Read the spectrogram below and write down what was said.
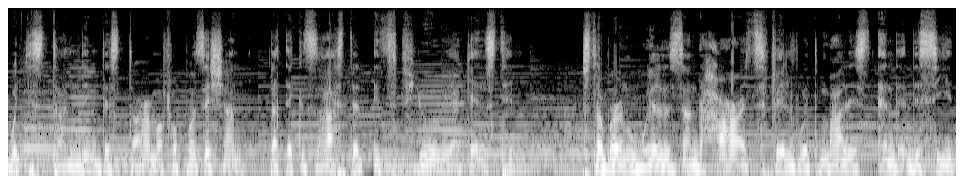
withstanding the storm of opposition that exhausted its fury against him. Stubborn wills and hearts filled with malice and deceit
